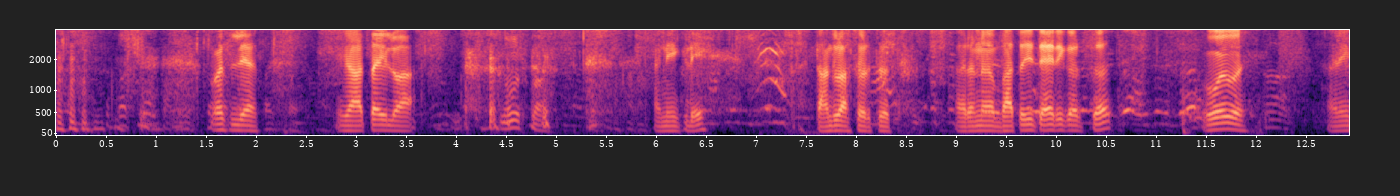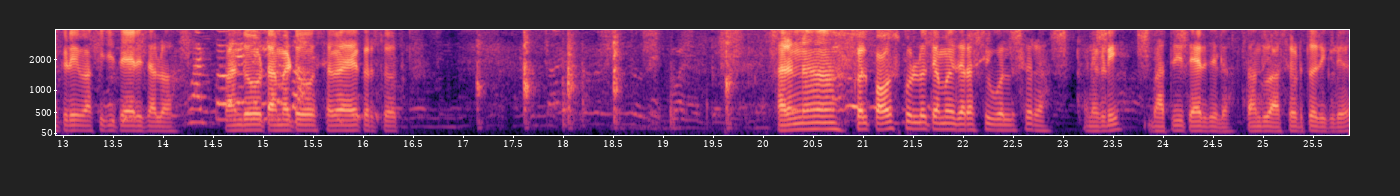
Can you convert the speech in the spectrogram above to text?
बसली आहेत. आता येलो आणि इकडे तांदूळ आसरतात. कारण भाताची तयारी करतात. होय होय. आणि इकडे बाकीची तयारी चालू आहे. कांदो टमॅटो सगळं हे करतात. कारण काल पाऊस पडलो त्यामुळे जराशी वलसर आणि इकडे भाताची तयारी झालं. तांदूळ आसडतो तिकडे.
